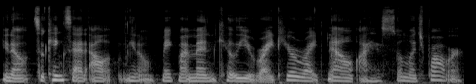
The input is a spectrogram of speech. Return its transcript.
you know, so King said, I'll, you know, make my men kill you right here, right now. I have so much power.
